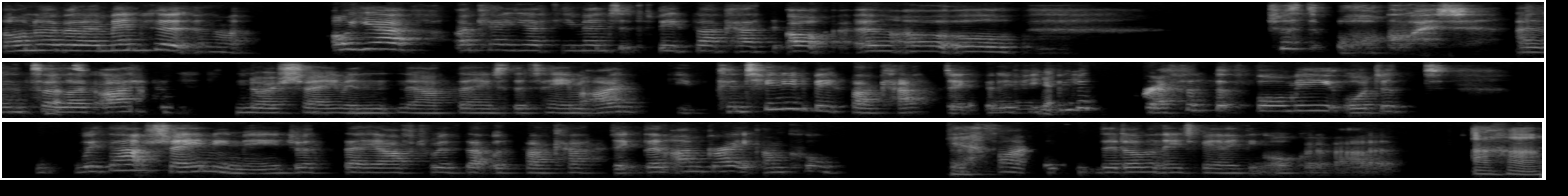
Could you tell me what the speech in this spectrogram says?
oh no, but I meant it. And I'm like, oh yeah, okay, yes, you meant it to be sarcastic. Oh, oh, oh, oh. just awkward. And so, like, I have no shame in now saying to the team, I continue to be sarcastic, but if you yeah. can just preface it for me or just without shaming me, just say afterwards that was sarcastic, then I'm great. I'm cool. Yeah. It's fine. There doesn't need to be anything awkward about it. Uh-huh.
